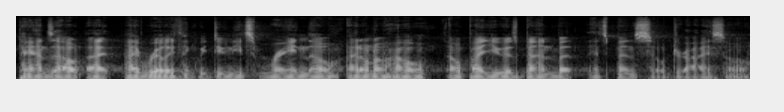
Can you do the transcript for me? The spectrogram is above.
pans out. I I really think we do need some rain though. I don't know how out by you has been, but it's been so dry. So,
